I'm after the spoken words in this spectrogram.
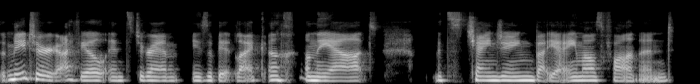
me too. I feel instagram is a bit like uh, on the out. It's changing but yeah email's fun. And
